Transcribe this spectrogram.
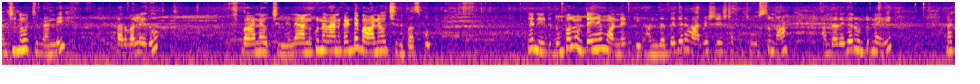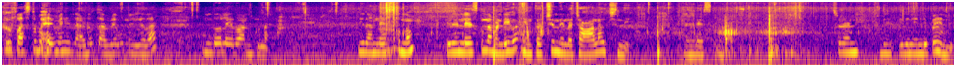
మంచిగా వచ్చిందండి. పర్వాలేదు. బాగానే వచ్చింది. నేను అనుకున్న దానికంటే బాగానే వచ్చింది పసుపు. నేను నీటి దుంపలు ఉంటాయేమో అన్నిటికీ. అందరి దగ్గర హార్వెస్ట్ చేసేటప్పుడు చూస్తున్నా. అందరి దగ్గర ఉంటున్నాయి. నాకు ఫస్ట్ భయం అయింది అడుగు అవే ఉన్నాయి కదా. ఉందో లేదో అనుకున్నా. ఇది దాన్ని వేసుకుందాం. ఇది వేసుకుందామండి. ఇగో ఇంత వచ్చింది. ఇలా చాలా వచ్చింది. నేను వేసుకుందాం. చూడండి. ఇది ఇది నిండిపోయింది.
